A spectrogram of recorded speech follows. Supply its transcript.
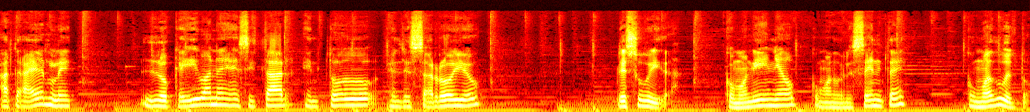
a traerle lo que iba a necesitar en todo el desarrollo de su vida, como niño, como adolescente, como adulto.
